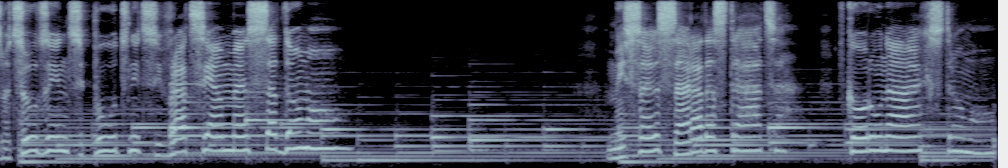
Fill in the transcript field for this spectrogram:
Sme cudzinci, pútnici, vraciame sa domov. Myseľ sa rada stráca v korunách stromov.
